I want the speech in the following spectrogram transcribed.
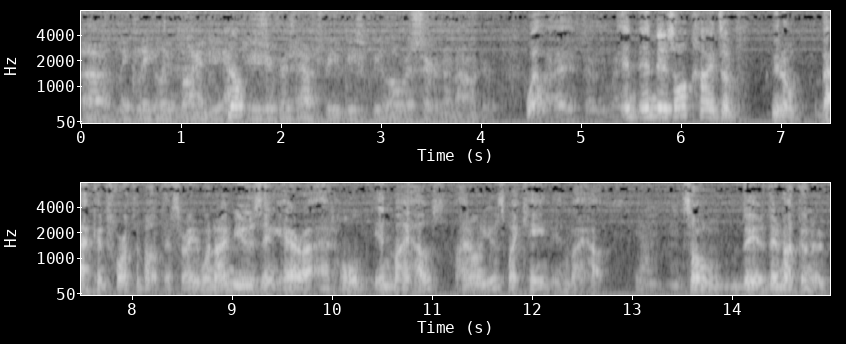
uh, like legally blind? Do you have No. to, does your vision have to be, be below a certain amount? Or Well, and, and there's all kinds of you know back and forth about this, right? When I'm using Aira at home in my house, I don't use my cane in my house, Yeah. so they they're not going to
